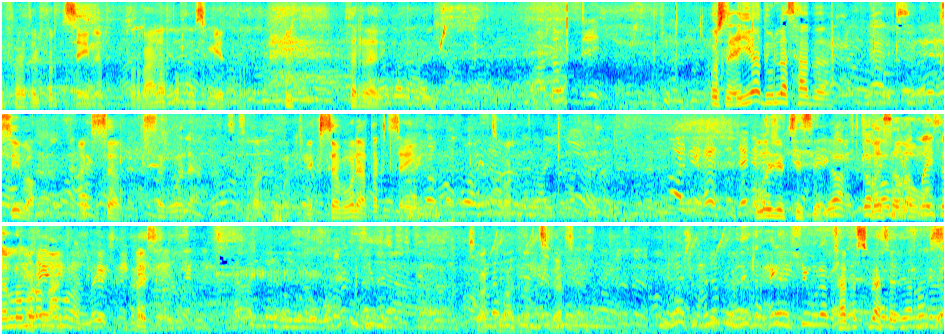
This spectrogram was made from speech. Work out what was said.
وفي هذا الفرد 90000 4500 درهم فرادي واش العياد ولا صحاب لا الكسيب كسيبة. هاك الساب الكسيب ولا تبارك الله. ياك الساب هو اللي عطاك 90 تبارك الله. الله يجيب تيسير الله يسهل الله يسهل الأمور. الله يسهل تبارك الله دابا تبعت شحال تبعت هذه الراس.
